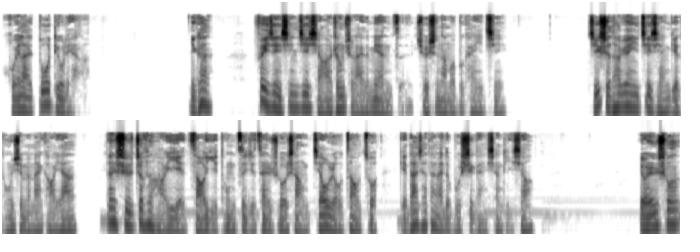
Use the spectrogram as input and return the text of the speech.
回来多丢脸啊！你看，费尽心机想要争取来的面子，却是那么不堪一击。即使他愿意借钱给同学们买烤鸭，但是这份好意也早已同自己在桌上娇柔造作。”给大家带来的不适感相抵消。有人说，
